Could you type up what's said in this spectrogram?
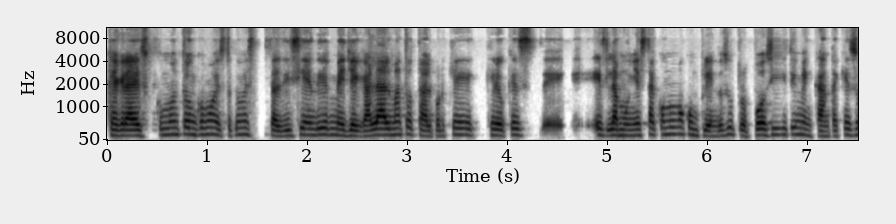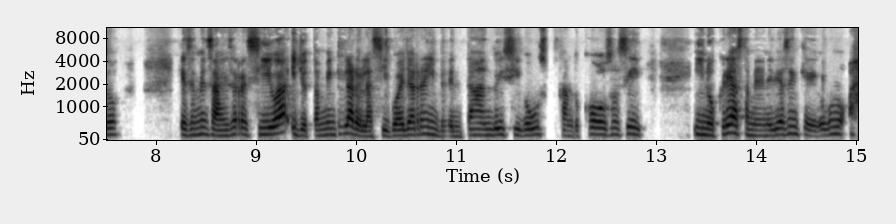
te agradezco un montón como esto que me estás diciendo y me llega al alma total porque creo que es, eh, es, la muña está como cumpliendo su propósito y me encanta que eso, que ese mensaje se reciba. Y yo también, claro, la sigo a ella reinventando y sigo buscando cosas y, y no creas, también hay días en que digo como, ah,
